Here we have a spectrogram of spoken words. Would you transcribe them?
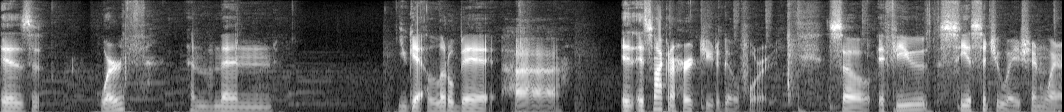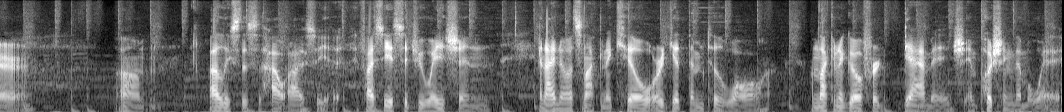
is worth, and then you get a little bit. Uh, it, it's not going to hurt you to go for it. So if you see a situation where, um, at least this is how I see it. If I see a situation and I know it's not going to kill or get them to the wall, I'm not going to go for damage and pushing them away.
